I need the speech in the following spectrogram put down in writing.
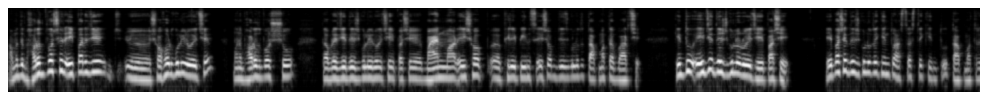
আমাদের ভারতবর্ষের এই পারে যে শহরগুলি রয়েছে মানে ভারতবর্ষ, তারপরে যে দেশগুলি রয়েছে এই পাশে মায়ানমার, এইসব ফিলিপিন্স, এইসব দেশগুলোতে তাপমাত্রা বাড়ছে। কিন্তু এই যে দেশগুলো রয়েছে এ পাশে এ পাশে দেশগুলোতে কিন্তু আস্তে আস্তে কিন্তু তাপমাত্রা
